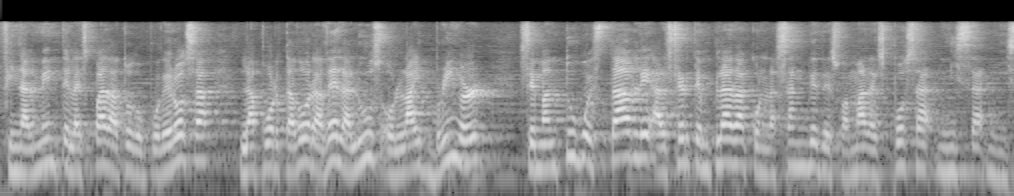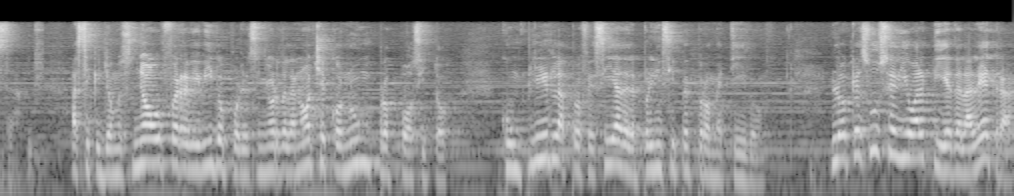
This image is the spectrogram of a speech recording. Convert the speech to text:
Finalmente la espada todopoderosa, la portadora de la luz o Lightbringer, se mantuvo estable al ser templada con la sangre de su amada esposa Nisa Nisa. Así que Jon Snow fue revivido por el Señor de la Noche con un propósito, cumplir la profecía del príncipe prometido. Lo que sucedió al pie de la letra.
